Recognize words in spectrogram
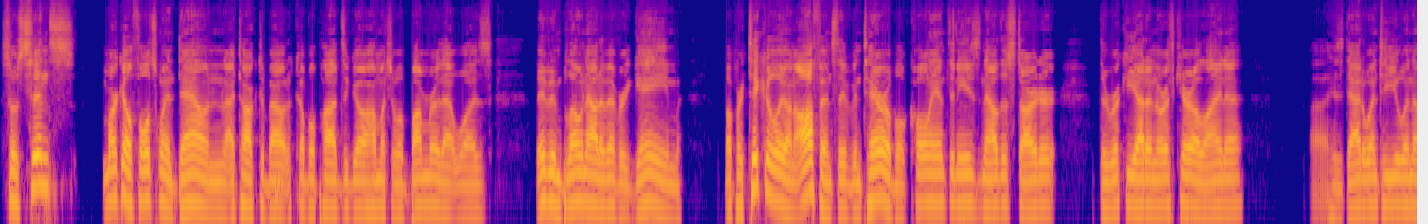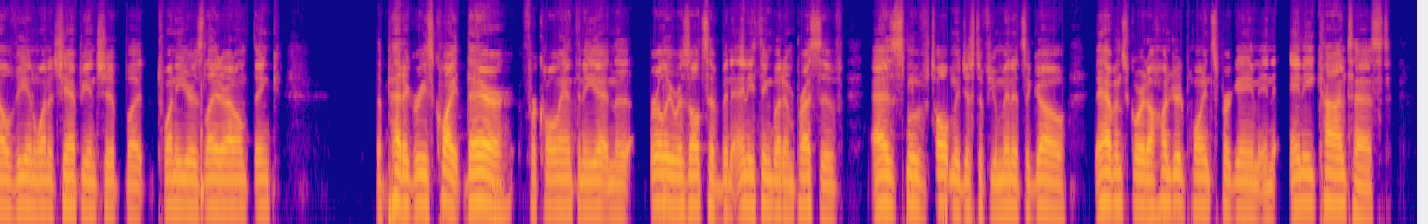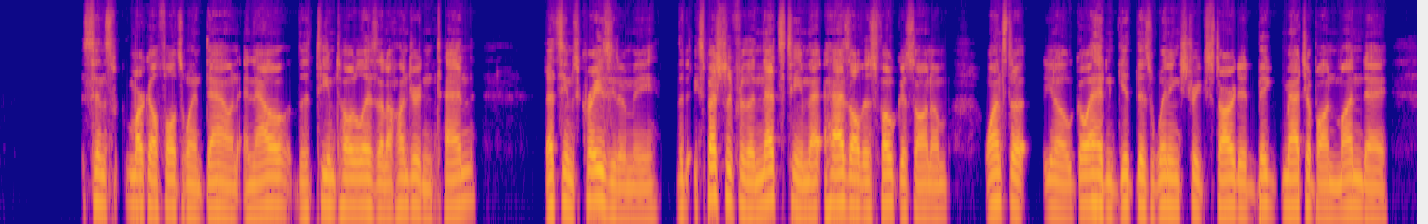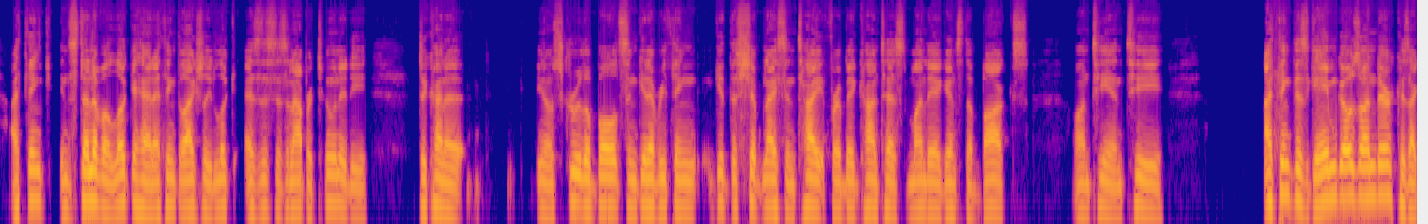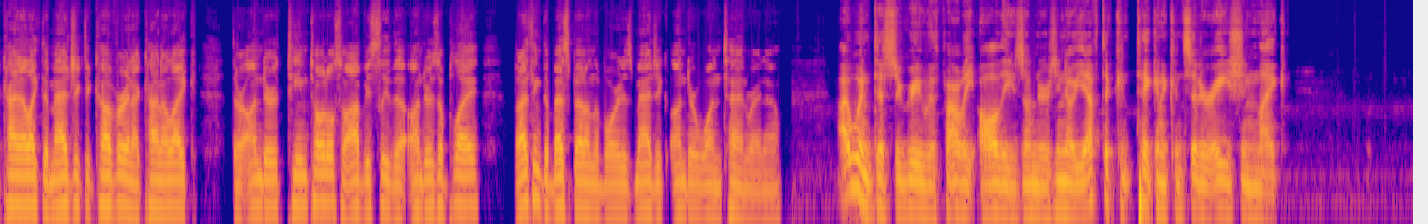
So since Markelle Fultz went down, I talked about a couple pods ago how much of a bummer that was. They've been blown out of every game, but particularly on offense, they've been terrible. Cole Anthony's now the starter, the rookie out of North Carolina. Uh, his dad went to UNLV and won a championship, but 20 years later, I don't think the pedigree's quite there for Cole Anthony yet, and the early results have been anything but impressive. As Smoove told me just a few minutes ago, they haven't scored 100 points per game in any contest since Markelle Fultz went down, and now the team total is at 110. That seems crazy to me, especially for the Nets team that has all this focus on them, wants to you know go ahead and get this winning streak started. Big matchup on Monday. I think instead of a look ahead, I think they'll actually look as this is an opportunity to kind of you know screw the bolts and get everything get the ship nice and tight for a big contest Monday against the Bucks on TNT. I think this game goes under because I kind of like the Magic to cover and I kind of like their under team total. So obviously the unders a play, but I think the best bet on the board is Magic under 110 right now. I wouldn't disagree with probably all these unders. You know, you have to con- take into consideration like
